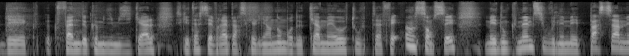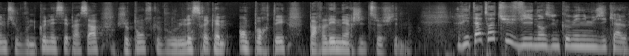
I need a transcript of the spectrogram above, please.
des fans de comédie musicale, ce qui est assez vrai parce qu'il y a un nombre de caméos tout à fait insensé. Mais donc même si vous n'aimez pas ça, même si vous ne connaissez pas ça, je pense que vous vous laisserez quand même emporter par l'énergie de ce film. Rita, toi, tu vis dans une comédie musicale.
